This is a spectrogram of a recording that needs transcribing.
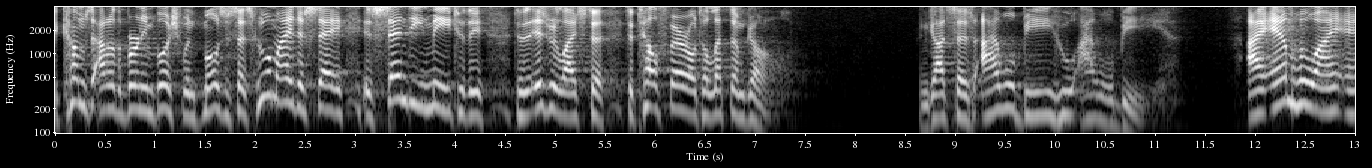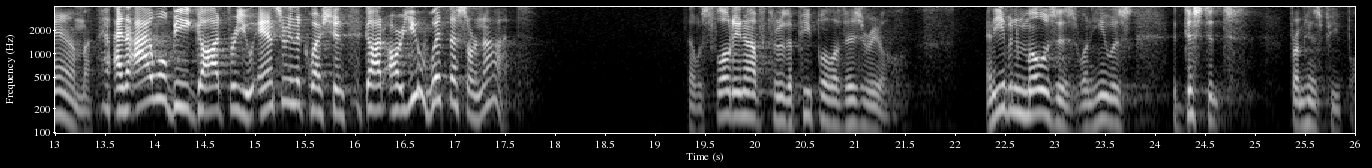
It comes out of the burning bush when Moses says, Who am I to say is sending me to the, to the Israelites to, to tell Pharaoh to let them go? And God says, I will be who I will be. I am who I am, and I will be God for you. Answering the question, God, are you with us or not? That was floating up through the people of Israel. And even Moses, when he was distant from his people.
